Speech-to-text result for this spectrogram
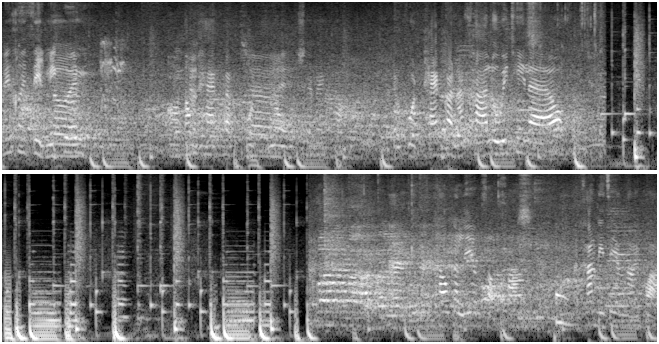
ไม่เคยติดเลย อ๋อ ต้องแพ็คแบบกดลงใช่ไหมคะ เดี๋ยวกดแพ็คก่อนนะคะ รู้วิธีแล้วอะเข้ากันเรียงสองข้างแต่ข้างนี้จะยังน้อยกว่า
